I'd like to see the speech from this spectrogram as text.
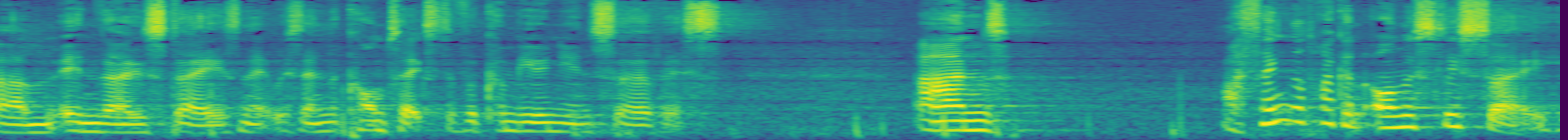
um, in those days, and it was in the context of a communion service. And I think that I can honestly say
